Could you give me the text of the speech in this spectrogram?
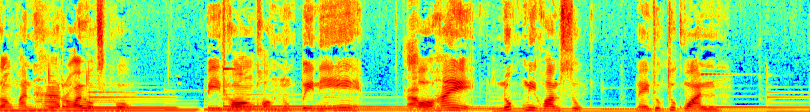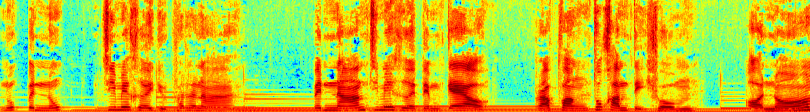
สองพันห้าร้อยหกสิบหก ปีทองของนุกปีนี้ ครับ ขอให้นุกมีความสุขในทุกๆวัน นุกเป็นนุกที่ไม่เคยหยุดพัฒนา เป็นน้ำที่ไม่เคยเต็มแก้ว รับฟังทุกคำติชม อ่อนน้อม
